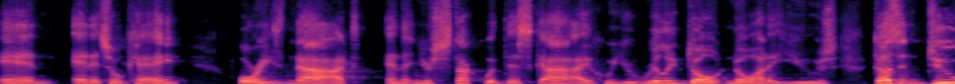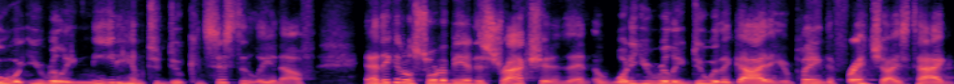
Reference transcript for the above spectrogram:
And and it's okay, or he's not, and then you're stuck with this guy who you really don't know how to use, doesn't do what you really need him to do consistently enough. And I think it'll sort of be a distraction. And what do you really do with a guy that you're playing the franchise tag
